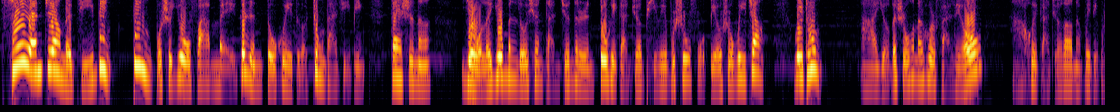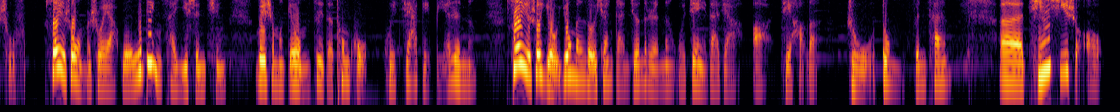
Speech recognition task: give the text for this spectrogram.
虽然这样的疾病并不是诱发每个人都会得重大疾病，但是呢，有了幽门螺旋杆菌的人都会感觉脾胃不舒服，比如说胃胀、胃痛。啊，有的时候呢会反流啊，会感觉到呢胃里不舒服。所以说我们说呀，无病才一身轻。为什么给我们自己的痛苦会加给别人呢？所以说有幽门螺旋杆菌的人呢，我建议大家啊，记好了，主动分餐，呃，勤洗手，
